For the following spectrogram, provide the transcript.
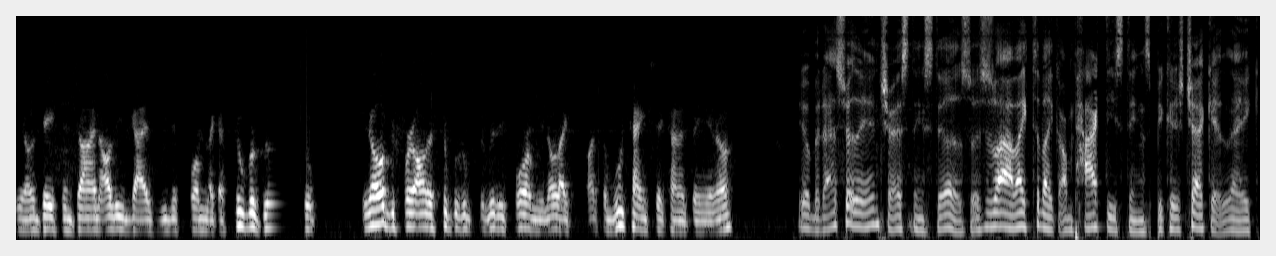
you know, Jason John, all these guys, we just formed like a super group. You know, before all the super groups really formed. You know, like on some Wu Tang shit kind of thing. You know. Yeah, but that's really interesting still. So this is why I like to like unpack these things because check it. Like,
